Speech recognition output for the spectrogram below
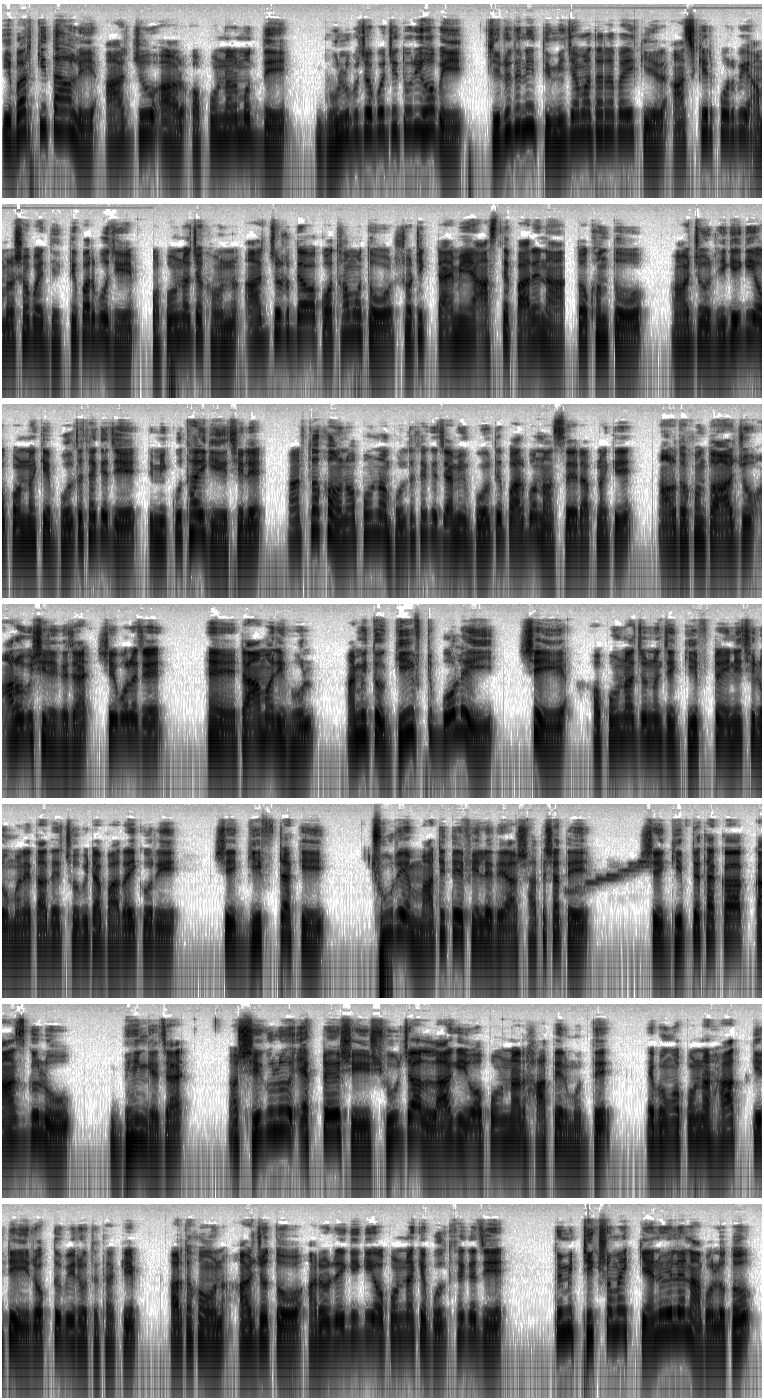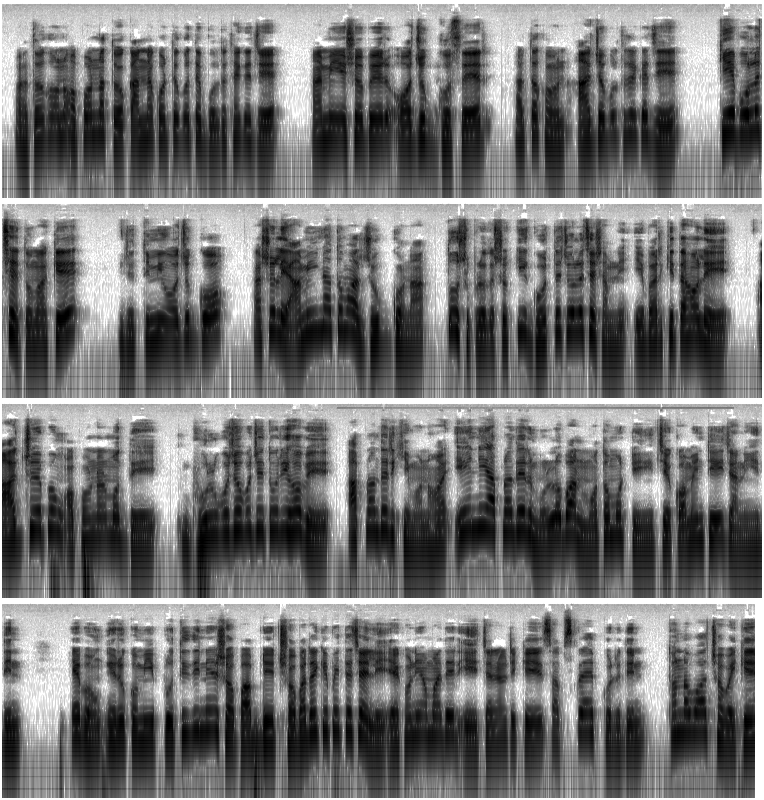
এবার কি তাহলে আর্য আর অপর্ণার মধ্যে ভুল বোঝাবুঝি তৈরি হবে? চিরদিনই তুমি জামা ধারাবাহিকের আজকের পর্বে আমরা সবাই দেখতে পারব যে, অপর্ণা যখন আর্যর দেওয়া কথা মতো সঠিক টাইমে আসতে পারে না, তখন তো আর্য রেগে গিয়ে অপর্ণাকে বলতে থাকে যে, তুমি কোথায় গিয়েছিলে? আর তখন অপর্ণা বলতে থাকে যে, আমি বলতে পারব না, স্যার, আপনাকে। আর তখন তো আর্য আরও বেশি রেগে যায়। সে বলে যে হ্যাঁ এটা আমারই ভুল। আমি তো গিফট বলেই সে অপর্ণার জন্য যে গিফটটা এনেছিল মানে তাদের ছবিটা বাদাই করে সে গিফটটাকে ছুঁড়ে মাটিতে ফেলে দেয়, আর সাথে সাথে সে গিফটে থাকা কাঁচগুলো ভেঙে যায়। আর সেগুলো একটা এসে সূর্যা লাগে অপর্ণার হাতের মধ্যে এবং অপর্ণার হাত কেটে রক্ত বের হতে থাকে। আর তখন আর্য তো আরও রেগে গিয়ে অপর্ণাকে বলতে থাকে যে, তুমি ঠিক সময় কেন এলে না বলো তো? তখন অপর্ণা তো কান্না করতে করতে বলতে থাকে যে, আমি এসবের অযোগ্য, স্যার। আর তখন আর্য বলতে থাকে যে, কে বলেছে তোমাকে যে তুমি অযোগ্য? আসলে আমি না তোমার যোগ্য না। তো সুপ্রদর্শক কি ঘটতে চলেছে সামনে? এবার কি তাহলে আর্য এবং অপর্ণার মধ্যে ভুল বোঝাবুঝি তৈরি হবে? আপনাদের কি মনে হয়? এ নিয়ে আপনাদের মূল্যবান মতামতটি নিচে কমেন্টেই জানিয়ে দিন। এবং এরকমই প্রতিদিনের সব আপডেট সবার আগে পেতে চাইলে এখনই আমাদের এই চ্যানেলটিকে সাবস্ক্রাইব করে দিন। ধন্যবাদ সবাইকে।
